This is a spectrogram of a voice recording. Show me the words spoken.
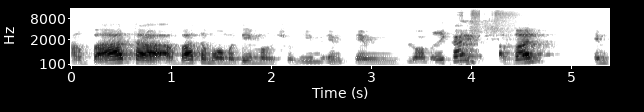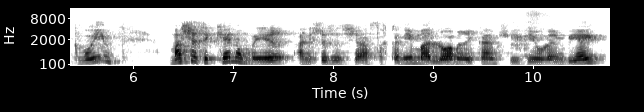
ארבעת, ארבעת המועמדים הראשונים הם, הם לא אמריקאים, אבל הם גבוהים. מה שזה כן אומר, אני חושב שהשחקנים הלא אמריקאים שהגיעו ל-NBA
